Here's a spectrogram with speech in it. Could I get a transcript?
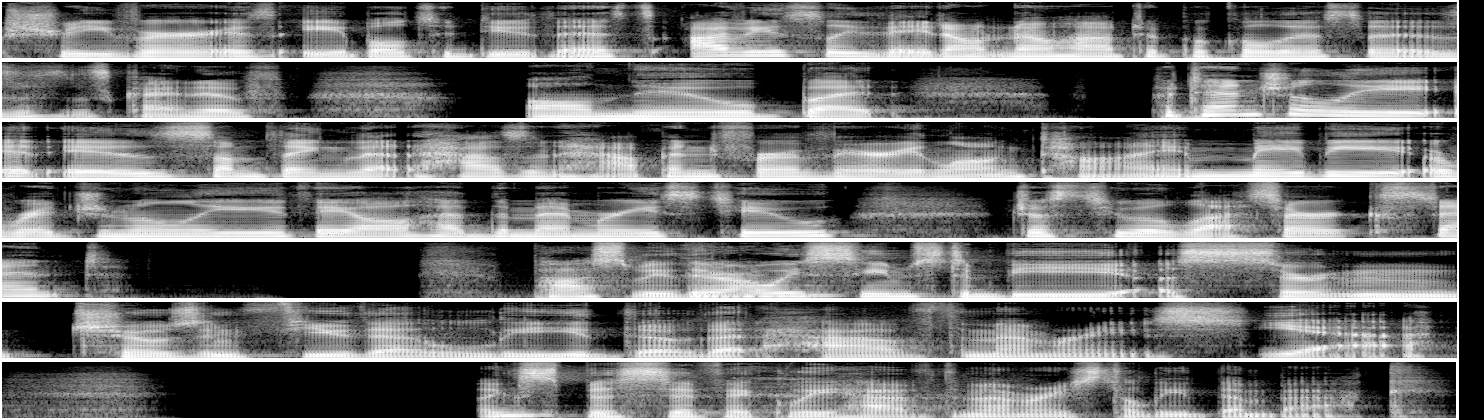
Shreever is able to do this. Obviously, they don't know how typical this is. This is kind of all new, but potentially it is something that hasn't happened for a very long time. Maybe originally they all had the memories too, just to a lesser extent. Possibly. There Mhm. always seems to be a certain chosen few that lead, though, that have the memories. Yeah. Like, specifically have the memories to lead them back.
